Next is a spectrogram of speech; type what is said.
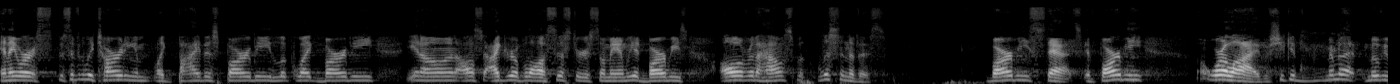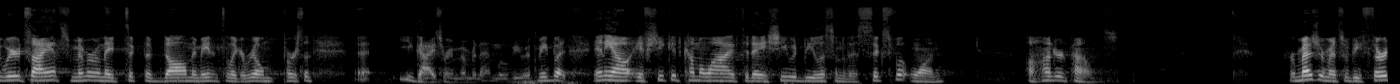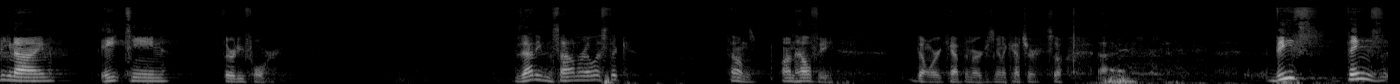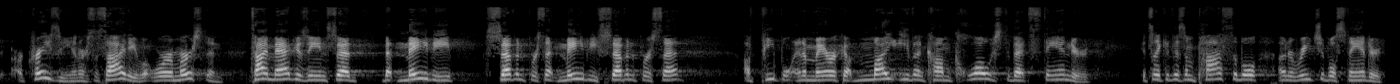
And they were specifically targeting like, buy this Barbie, look like Barbie, you know. And also, I grew up with all sisters, so man, we had Barbies all over the house. But listen to this Barbie stats. If Barbie were alive, if she could, remember that movie Weird Science? Remember when they took the doll and they made it into like a real person? You guys remember that movie with me. But anyhow, if she could come alive today, she would be, listen to this, six foot one, 100 pounds. Her measurements would be 39, 18, 34. Does that even sound realistic? Sounds unhealthy. Don't worry, Captain America's going to catch her. So, uh, these things are crazy in our society, what we're immersed in. Time magazine said that maybe 7%, maybe 7% of people in America might even come close to that standard. It's like this impossible, unreachable standard.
